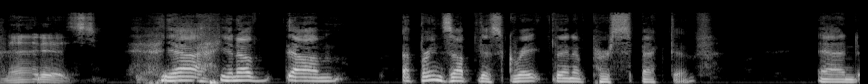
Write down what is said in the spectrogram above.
and then it is Yeah, you know, um, it brings up this great thing of perspective and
